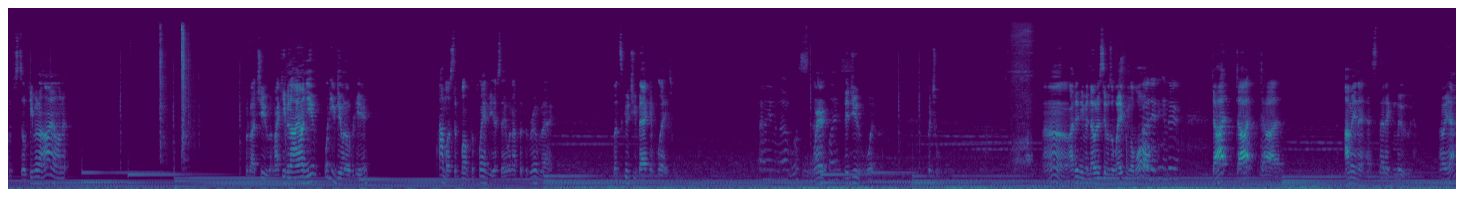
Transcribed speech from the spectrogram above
I'm still keeping an eye on it. What about you? Am I keeping an eye on you? What are you doing over here? I must have bumped the plant yesterday when I put the room back. Let's scoot you back in place. I don't even know what's Where place. did you? What? Which? Oh, I didn't even notice it was away from the wall. I didn't either. Dot dot dot. I'm in an aesthetic mood. Oh yeah?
